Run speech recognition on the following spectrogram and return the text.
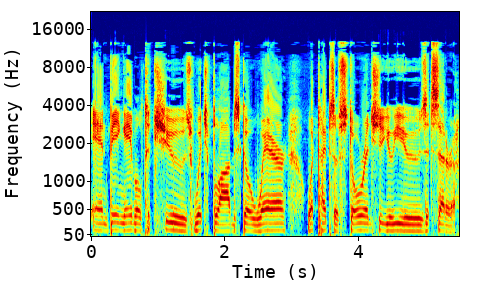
and being able to choose which blobs go where, what types of storage do you use, etc.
